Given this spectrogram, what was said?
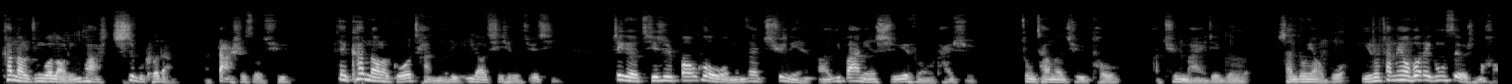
看到了中国老龄化势不可挡啊，大势所趋。他也看到了国产的这个医疗器械的崛起，这个其实包括我们在去年啊一八年十月份我开始重仓的去投啊去买这个山东药玻。你说山东药玻这公司有什么好？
